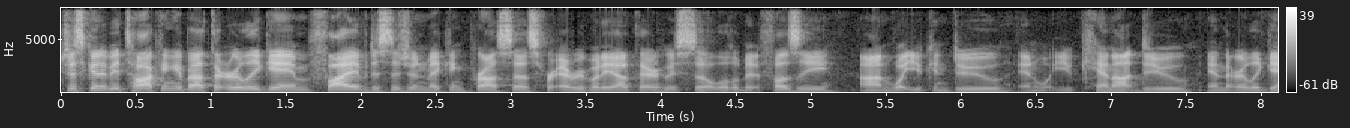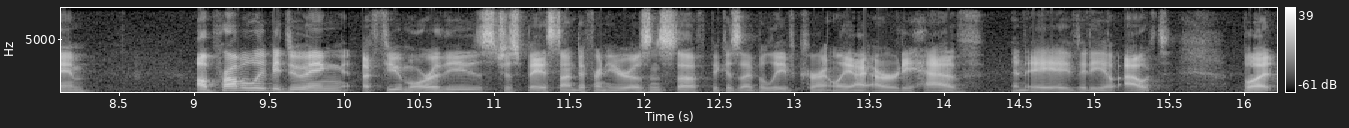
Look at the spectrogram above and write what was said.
Just going to be talking about the early game 5 decision making process for everybody out there who's still a little bit fuzzy on what you can do and what you cannot do in the early game. I'll probably be doing a few more of these just based on different heroes and stuff because I believe currently I already have an AA video out. But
